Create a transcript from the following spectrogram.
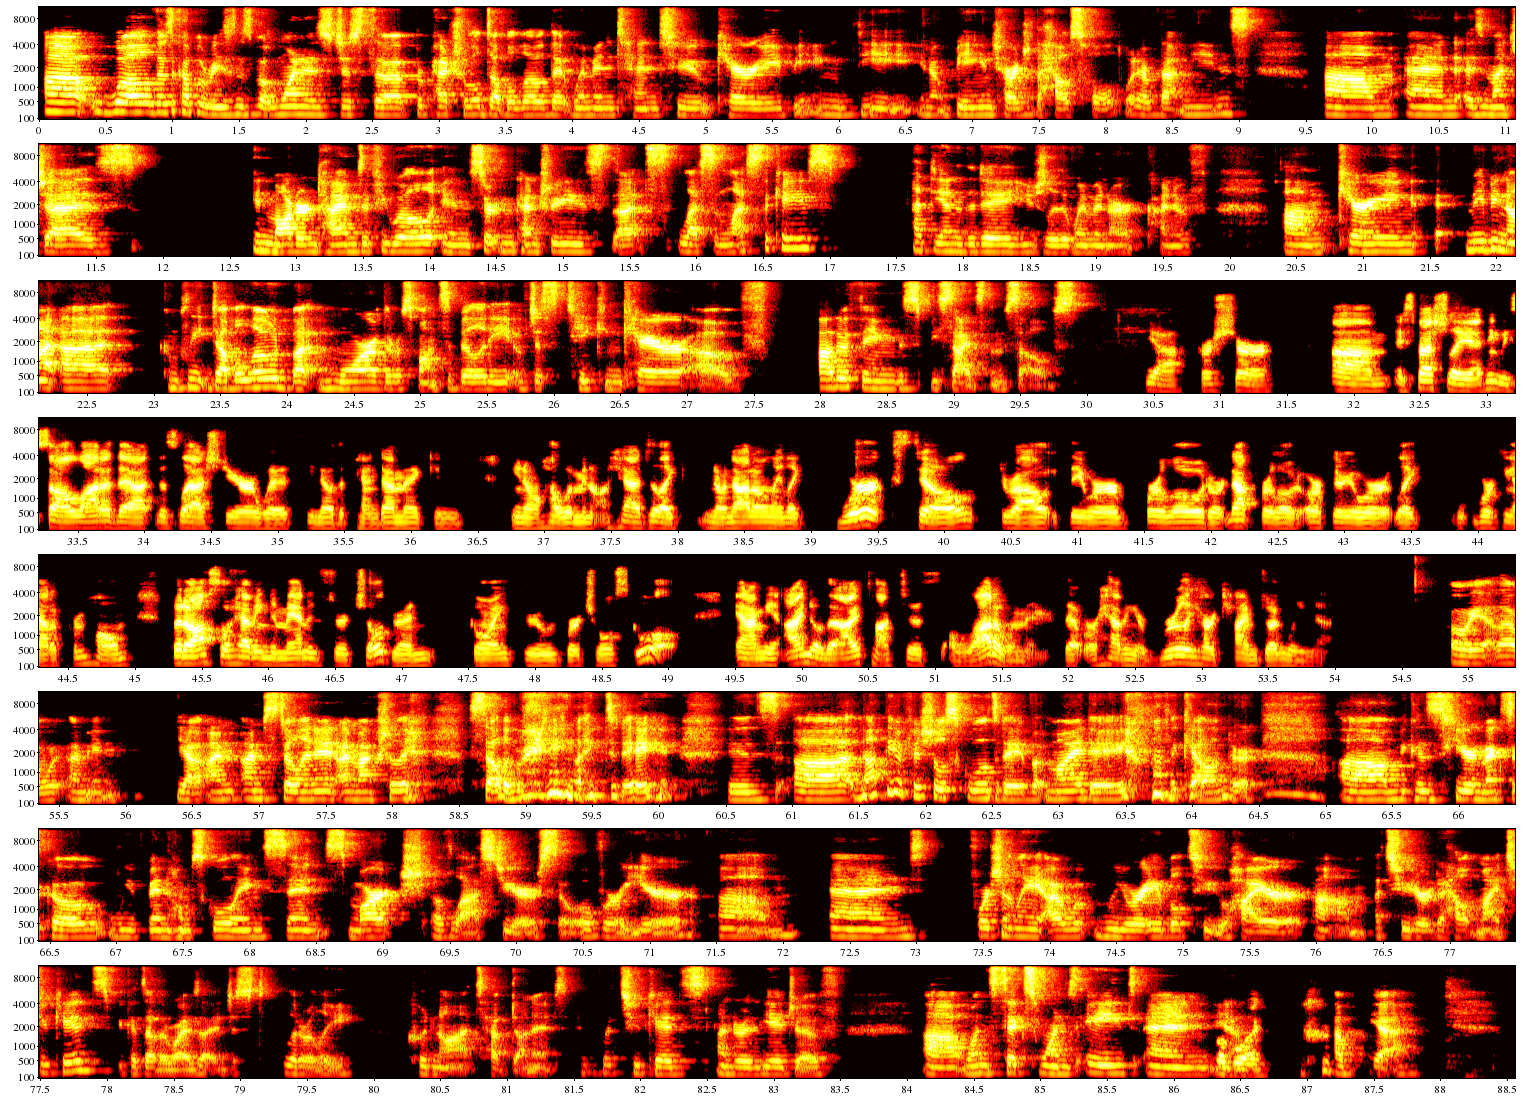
Uh, well, there's a couple of reasons, but one is just the perpetual double load that women tend to carry, being the you know being in charge of the household, whatever that means. Um, and as much as in modern times, if you will, in certain countries, that's less and less the case at the end of the day, usually the women are kind of um, carrying maybe not a complete double load, but more of the responsibility of just taking care of other things besides themselves. Yeah, for sure. Um, especially, I think we saw a lot of that this last year with you know the pandemic and you know how women had to like you know not only like work still throughout if they were furloughed or not furloughed or if they were like working out of from home but also having to manage their children going through virtual school. And I mean, I know that I talked to a lot of women that were having a really hard time juggling that. Oh yeah, that would. I mean, yeah, I'm I'm still in it. I'm actually celebrating. Like today is uh, not the official school day, but my day on the calendar, um, because here in Mexico we've been homeschooling since March of last year, so over a year. Um, and fortunately, I w- we were able to hire um, a tutor to help my two kids because otherwise I just literally could not have done it with two kids under the age of uh, one's six, one's eight, and oh boy, uh, yeah.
